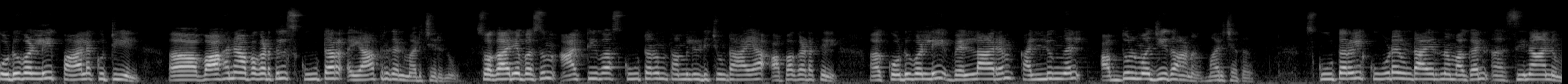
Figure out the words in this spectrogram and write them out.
കൊടുവള്ളി പാലക്കുറ്റിയിൽ വാഹനാപകടത്തിൽ സ്കൂട്ടർ യാത്രികൻ മരിച്ചിരുന്നു. സ്വകാര്യ ബസ്സും ആക്ടീവ സ്കൂട്ടറും തമ്മിലിടിച്ചുണ്ടായ അപകടത്തിൽ കൊടുവള്ളി വെള്ളാരം കല്ലുങ്ങൽ അബ്ദുൾ മജീദാണ് മരിച്ചത്. സ്കൂട്ടറിൽ കൂടെ ഉണ്ടായിരുന്ന മകൻ സിനാനും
